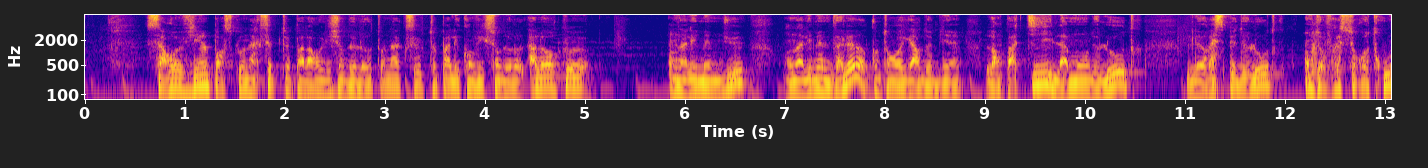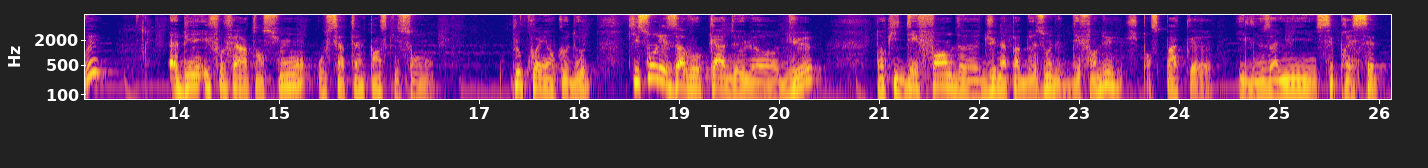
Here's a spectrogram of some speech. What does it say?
Ça revient parce qu'on n'accepte pas la religion de l'autre, on n'accepte pas les convictions de l'autre. Alors que on a les mêmes dieux, on a les mêmes valeurs quand on regarde bien. L'empathie, l'amour de l'autre, le respect de l'autre, on devrait se retrouver. Eh bien, il faut faire attention où certains pensent qu'ils sont plus croyants que d'autres, qui sont les avocats de leur Dieu. Donc ils défendent, Dieu n'a pas besoin d'être défendu. Je ne pense pas qu'il nous a mis ces préceptes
